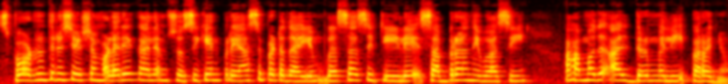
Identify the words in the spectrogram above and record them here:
സ്ഫോടനത്തിനു ശേഷം വളരെ കാലം ശ്വസിക്കാൻ പ്രയാസപ്പെട്ടതായും ഗസ സിറ്റിയിലെ സബ്ര നിവാസി അഹമ്മദ് അൽ ദ്രിമലി പറഞ്ഞു.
